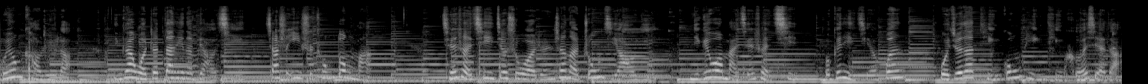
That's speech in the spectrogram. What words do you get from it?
不用考虑了。你看我这淡定的表情，像是一时冲动吗？潜水器就是我人生的终极奥义。你给我买潜水器。”我跟你结婚，我觉得挺公平、挺和谐的。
